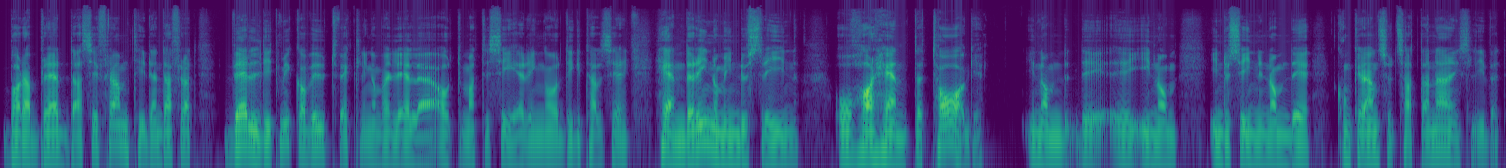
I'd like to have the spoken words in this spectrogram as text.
bara breddas i framtiden därför att väldigt mycket av utvecklingen vad gäller automatisering och digitalisering händer inom industrin och har hänt ett tag inom, det, eh, inom industrin, inom det konkurrensutsatta näringslivet.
